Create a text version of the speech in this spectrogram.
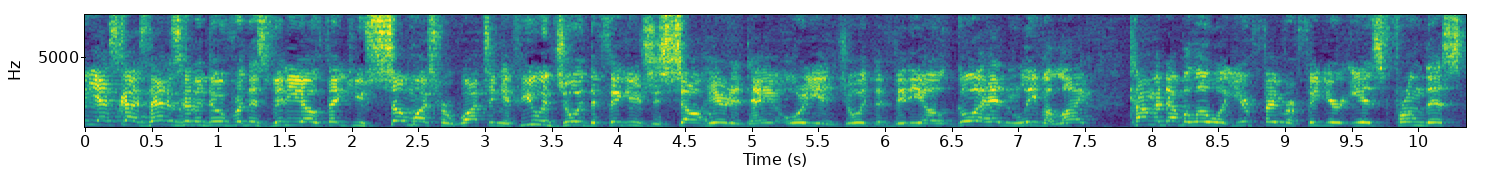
But yes, guys, that is going to do it for this video. Thank you so much for watching. If you enjoyed the figures you saw here today or you enjoyed the video, go ahead and leave a like. Comment down below what your favorite figure is from this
